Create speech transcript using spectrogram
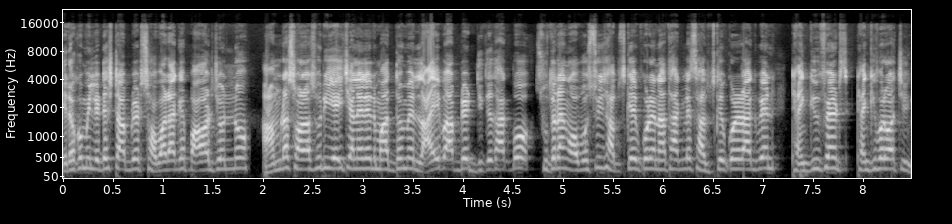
এরকমই লেটেস্ট আপডেট সবার আগে পাওয়ার জন্য। আমরা সরাসরি এই চ্যানেলের মাধ্যমে লাইভ আপডেট দিতে থাকব। সুতরাং অবশ্যই সাবস্ক্রাইব করে না থাকলে সাবস্ক্রাইব করে রাখবেন। Thank you friends thank you for watching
